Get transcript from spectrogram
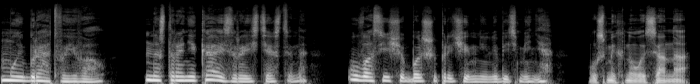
«Мой брат воевал. На стороне Кайзера, естественно. У вас еще больше причин не любить меня», — усмехнулась она.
